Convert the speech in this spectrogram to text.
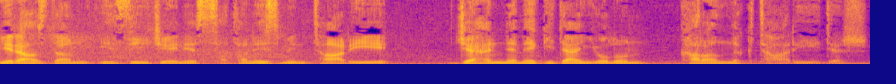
Birazdan izleyeceğiniz satanizmin tarihi, cehenneme giden yolun karanlık tarihidir.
